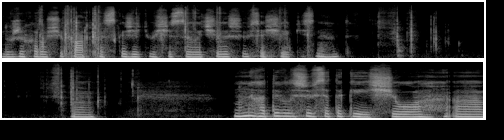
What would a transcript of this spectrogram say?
Дуже хороші карти. Скажіть вищі сили, чи лишився ще якийсь негатив? Ну, негатив лишився такий, що е,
